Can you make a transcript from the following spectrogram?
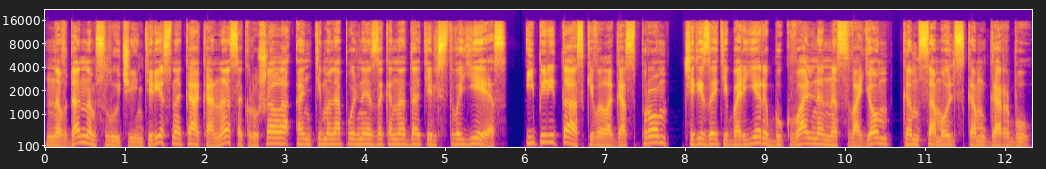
Но в данном случае интересно, как она сокрушала антимонопольное законодательство ЕС и перетаскивала «Газпром» через эти барьеры буквально на своем комсомольском горбу.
